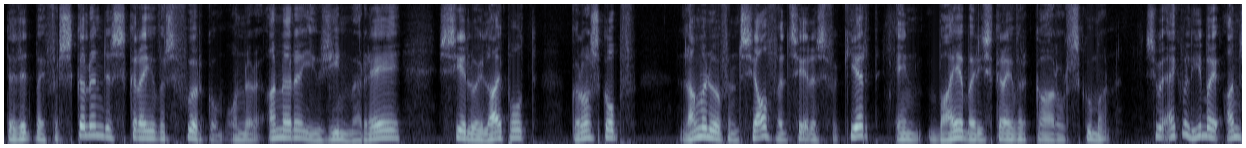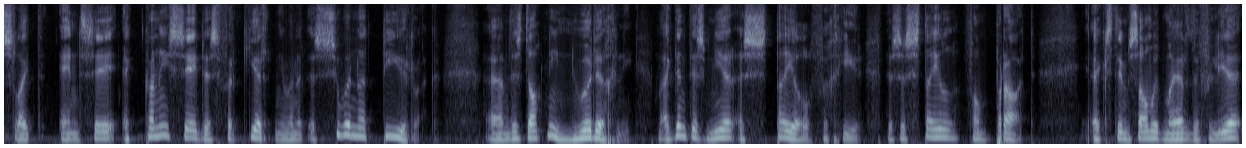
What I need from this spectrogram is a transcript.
dat dit by verskillende skrywers voorkom, onder andere Eugene Marais, Celoy Leipold, Groskopf, Langehoven self wat sê dit is verkeerd en baie by die skrywer Karel Skooman. So ek wil hierby aansluit en sê ek kan nie sê dis verkeerd nie want dit is so natuurlik. Ehm um, dis dalk nie nodig nie, maar ek dink dit is meer 'n styl figuur. Dis 'n styl van praat. Ek stem saam met Meyer de Villiers.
